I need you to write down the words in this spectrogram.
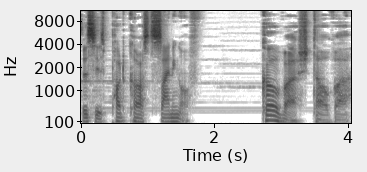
This is Podcast signing off. Kovash Talva.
